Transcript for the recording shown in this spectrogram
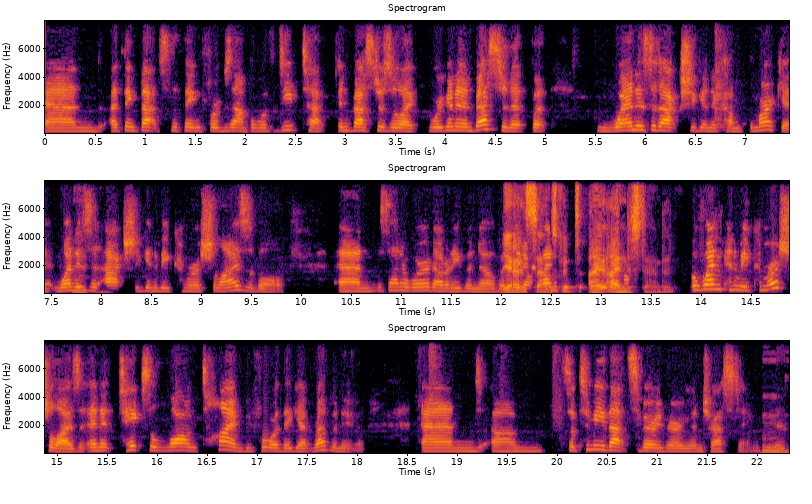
And I think that's the thing, for example, with deep tech. Investors are like, we're going to invest in it, but when is it actually going to come to market? When is it actually going to be commercializable? And is that a word? I don't even know. But yeah, you know, it sounds when, good. I, I understand it. But when can we commercialize it? And it takes a long time before they get revenue. And um, so to me, that's very, very interesting. Mm. Is,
